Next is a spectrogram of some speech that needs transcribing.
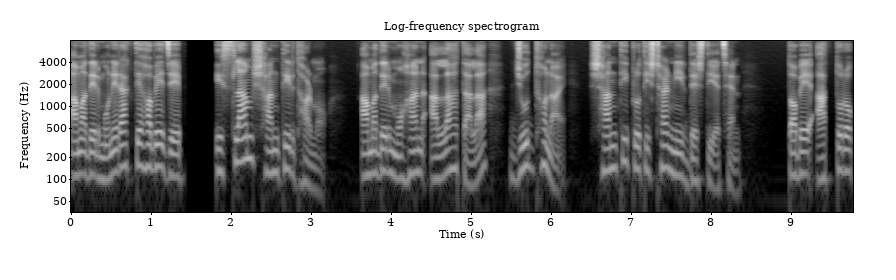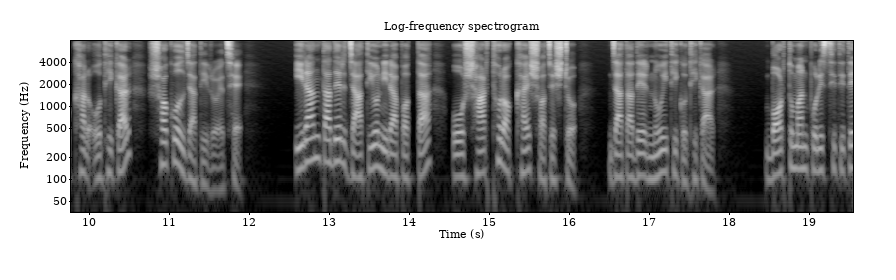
আমাদের মনে রাখতে হবে যে, ইসলাম শান্তির ধর্ম, আমাদের মহান আল্লাহ তালা যুদ্ধ নয়, শান্তি প্রতিষ্ঠার নির্দেশ দিয়েছেন। তবে আত্মরক্ষার অধিকার সকল জাতির রয়েছে। ইরান তাদের জাতীয় নিরাপত্তা ও স্বার্থ রক্ষায় সচেষ্ট, যা তাদের নৈতিক অধিকার। বর্তমান পরিস্থিতিতে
